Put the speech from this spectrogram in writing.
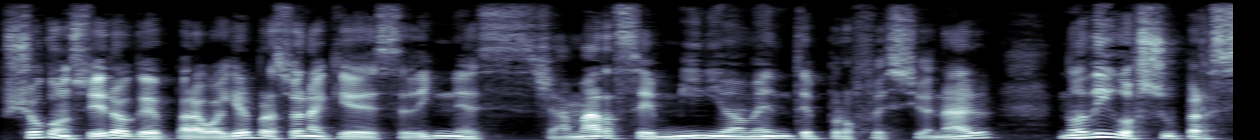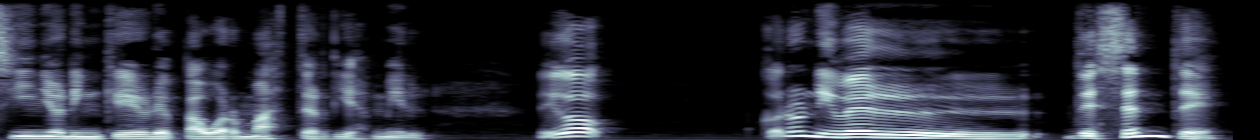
yo considero que para cualquier persona que se digne llamarse mínimamente profesional, no digo super senior, increíble, Power Master 10.000. Digo, con un nivel decente.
